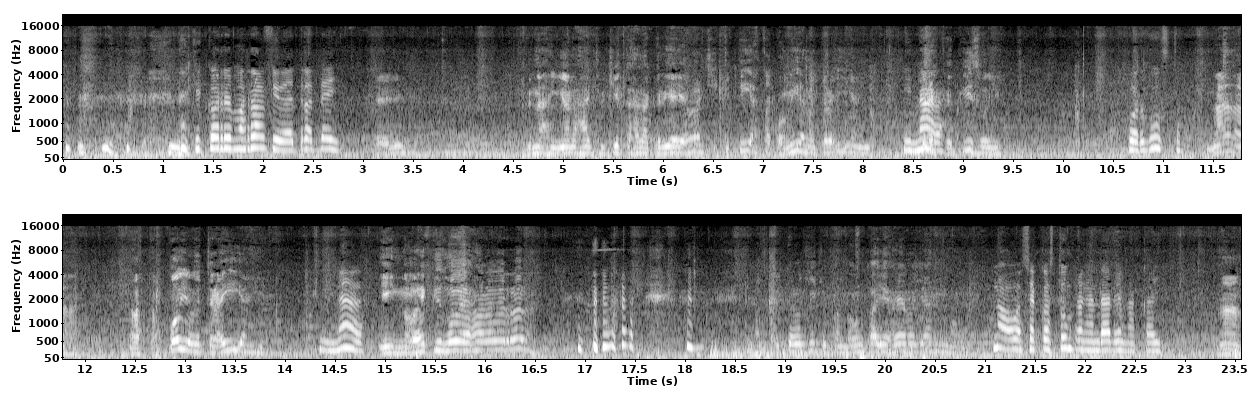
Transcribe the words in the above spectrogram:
es que corre más rápido detrás de ella. Unas señoras a chuchitas se la quería llevar chiquitilla, hasta comida no traían. Y nada. Que quiso y Por gusto. nada. Hasta pollo le traían. Y nada. Y no se quiso dejar agarrar. Así que los chuchos cuando un callejero ya no. No, se acostumbran a andar en la calle. Ajá.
